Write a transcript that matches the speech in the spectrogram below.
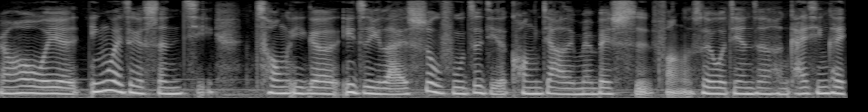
然后我也因为这个升级，从一个一直以来束缚自己的框架里面被释放了，所以我今天真的很开心，可以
